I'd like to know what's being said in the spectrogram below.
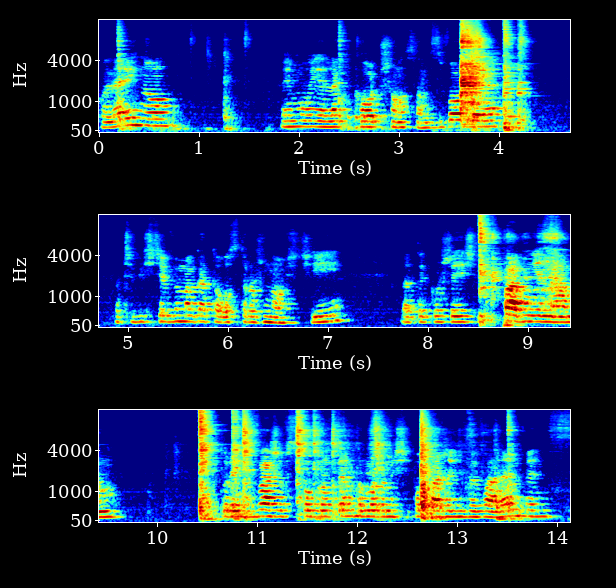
kolejno, wyjmuję lekko, otrząsam z wody. Oczywiście wymaga to ostrożności, dlatego że jeśli wpadnie nam któreś z warzyw z powrotem, to możemy się poparzyć wywarem, więc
